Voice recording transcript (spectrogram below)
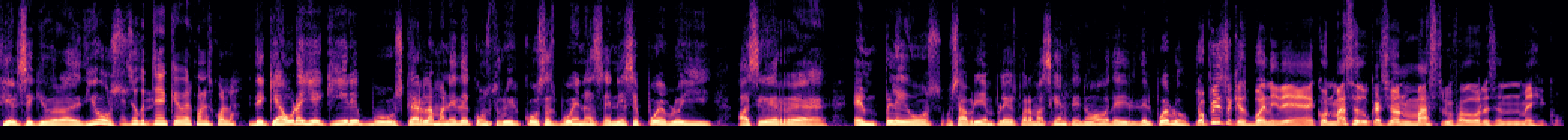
fiel seguidora de Dios. ¿Eso qué tiene que ver con la escuela? De que ahora ella quiere buscar la manera de construir cosas buenas en ese pueblo y hacer eh, empleos, o sea, abrir empleos para más gente, ¿no? Del- del pueblo. Yo pienso que es buena idea, ¿eh? Con más educación, más triunfadores en México.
